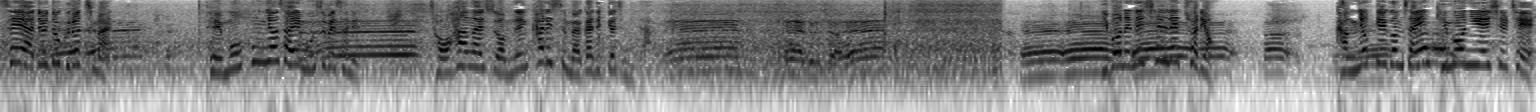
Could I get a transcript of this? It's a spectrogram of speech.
새 아들도 그렇지만 데모 홍여사의 모습에서는 저항할 수 없는 카리스마가 느껴집니다. 예, 그렇죠. 예. 이번에는 실내 촬영. 강력계 검사인 김원희의 실체에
